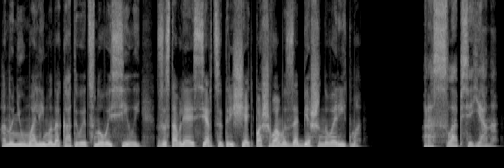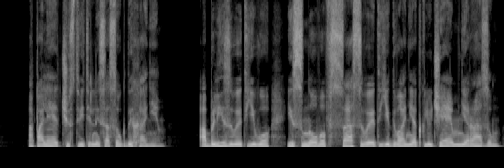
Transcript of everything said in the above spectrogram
Оно неумолимо накатывает с новой силой, заставляя сердце трещать по швам из-за бешеного ритма. «Расслабься, Яна опаляет чувствительный сосок дыханием, облизывает его и снова всасывает, едва не отключая мне разум.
